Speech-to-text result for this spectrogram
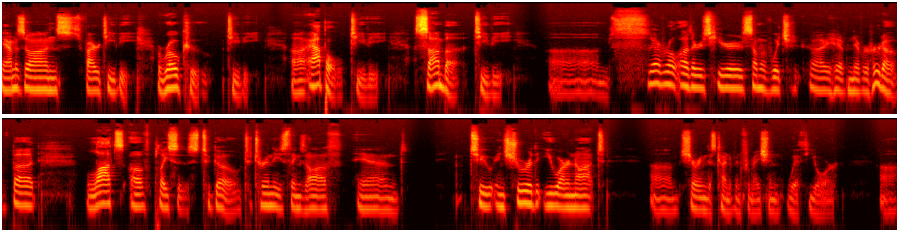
Amazon's Fire TV, Roku TV, uh, Apple TV, Samba TV, um, several others here, some of which I have never heard of, but lots of places to go to turn these things off and to ensure that you are not um, sharing this kind of information with your uh,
